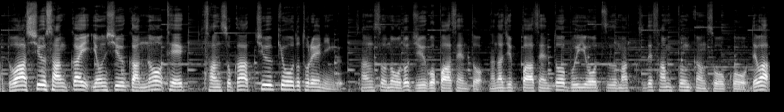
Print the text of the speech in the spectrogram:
あとは週3回4週間の低酸素化中強度トレーニング。酸素濃度 15%70%VO2max で3分間走行。では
